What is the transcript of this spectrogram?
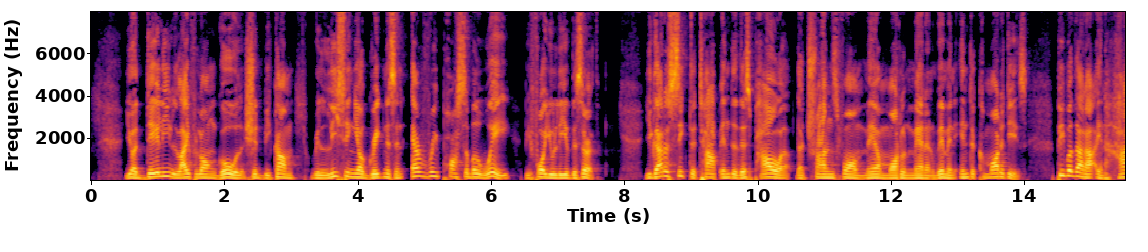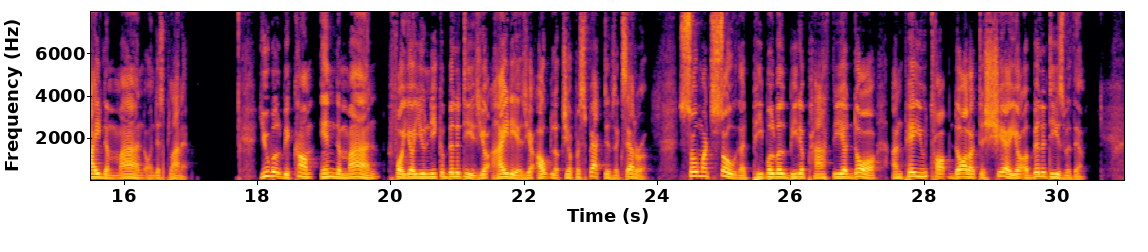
Your daily lifelong goal should become releasing your greatness in every possible way before you leave this earth. You got to seek to tap into this power that transform mere mortal men and women into commodities, people that are in high demand on this planet. You will become in demand for your unique abilities, your ideas, your outlooks, your perspectives, etc. So much so that people will beat a path to your door and pay you top dollar to share your abilities with them.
